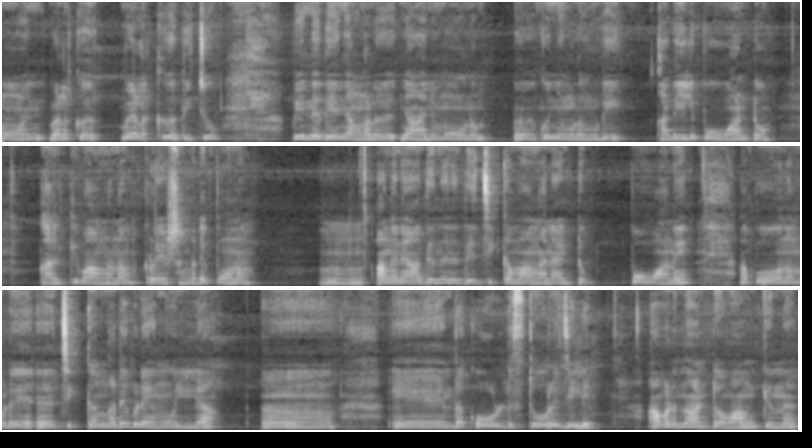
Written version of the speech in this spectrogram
മോൻ വിളക്ക് വിളക്ക് കത്തിച്ചു. പിന്നെ ഇതേ ഞങ്ങൾ ഞാനും മോളും കുഞ്ഞുങ്ങളും കൂടി കടയിൽ പോവാൻ കേട്ടോ കറിക്ക് വാങ്ങണം റേഷൻ കടയിൽ പോകണം അങ്ങനെ ആദ്യം തന്നെ ഇത് ചിക്കൻ വാങ്ങാനായിട്ട് പോവാണ്. അപ്പോൾ നമ്മുടെ ചിക്കൻ കട ഇവിടെ എങ്ങും ഇല്ല. എന്താ കോൾഡ് സ്റ്റോറേജ് ഇല്ലേ? അവിടെ നിന്നാണ് കേട്ടോ വാങ്ങിക്കുന്നത്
